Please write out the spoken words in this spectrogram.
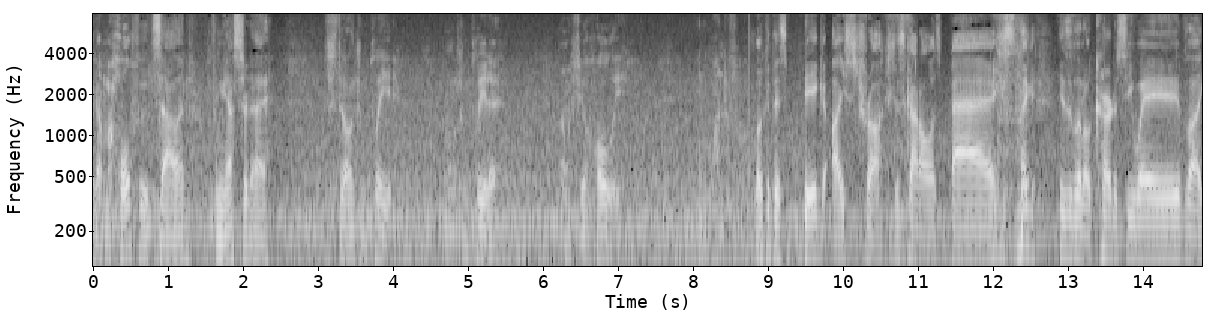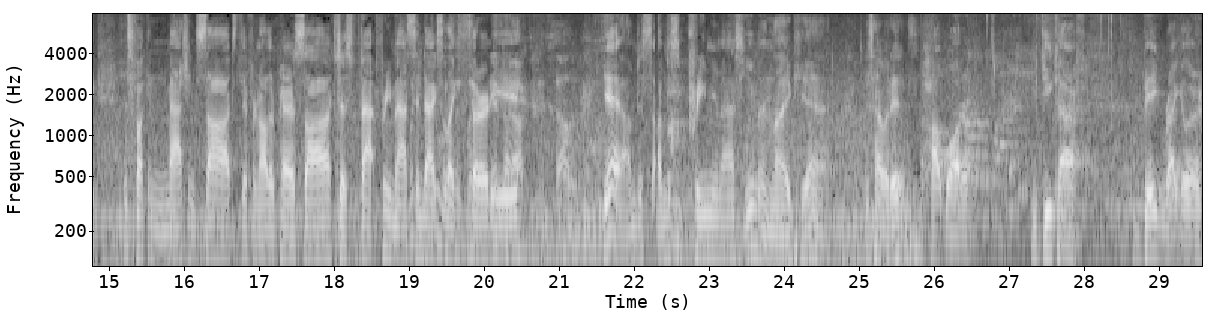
I got my whole food salad from yesterday, still incomplete. I'm gonna complete it. I'm gonna feel holy and wonderful. Look at this big ice truck. Just got all his bags, like his little courtesy wave, like his fucking matching socks, different other pair of socks, just fat-free mass index of like 30. Yeah, I'm just I'm just a premium ass human. Like, yeah, just how it is. Hot water, decaf, big regular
